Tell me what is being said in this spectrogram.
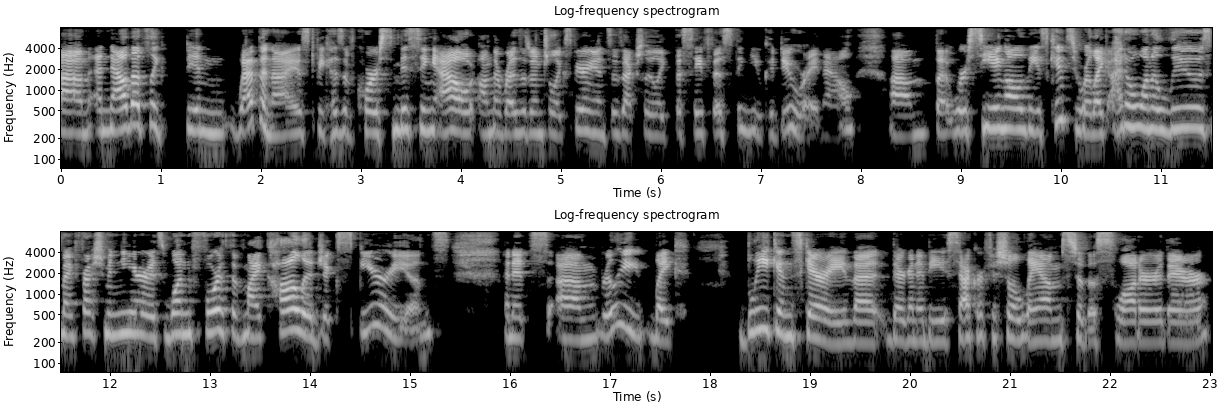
Um, and now that's like been weaponized because, of course, missing out on the residential experience is actually like the safest thing you could do right now. Um, but we're seeing all these kids who are like, I don't want to lose my freshman year. It's one fourth of my college experience. And it's um, really like, bleak and scary that they're going to be sacrificial lambs to the slaughter there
